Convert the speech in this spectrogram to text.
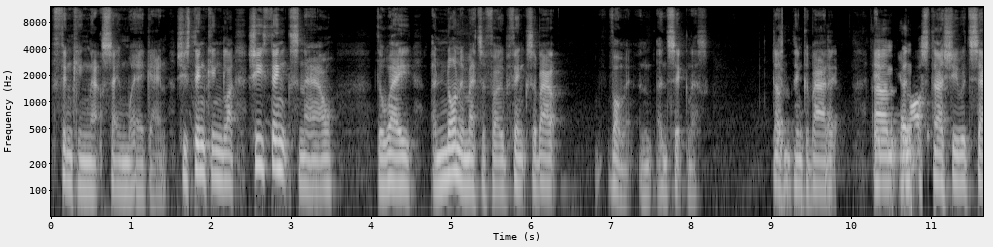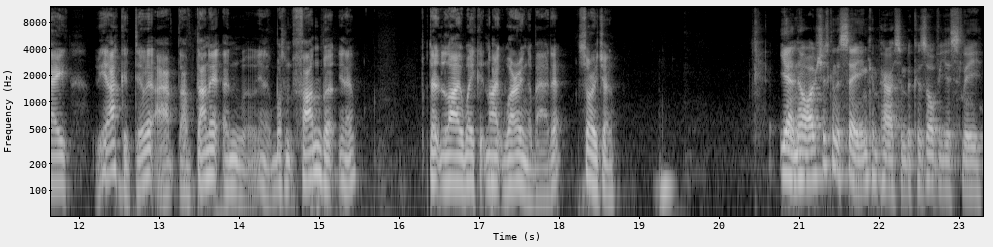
thinking that same way again. She's thinking like she thinks now the way a non-emetophobe thinks about vomit and, and sickness. Doesn't think about it. If um, you asked her, she would say, "Yeah, I could do it. I've, I've done it, and you know, it wasn't fun, but you know, don't lie awake at night worrying about it." Sorry, Joe. Yeah, no, I was just going to say in comparison because obviously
